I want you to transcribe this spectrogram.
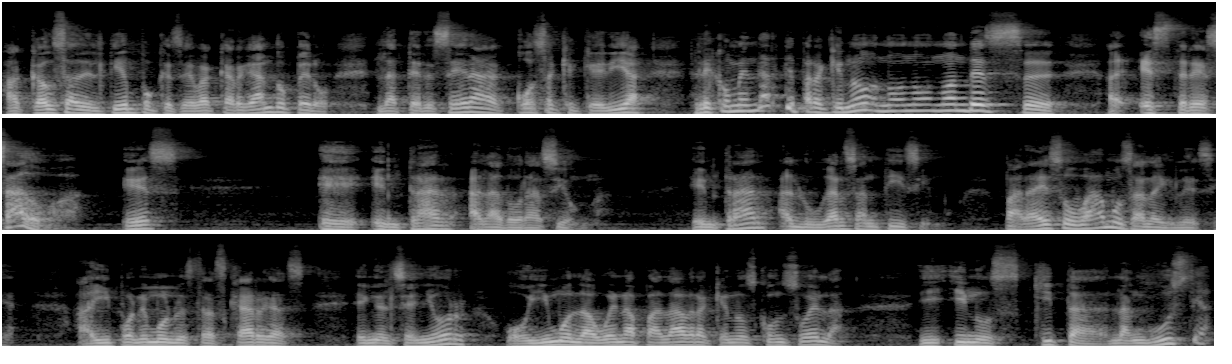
a causa del tiempo que se va cargando, pero la tercera cosa que quería recomendarte para que no, no, no, no andes eh, estresado es eh, entrar a la adoración, entrar al lugar santísimo. Para eso vamos a la iglesia. Ahí ponemos nuestras cargas en el Señor, oímos la buena palabra que nos consuela y, nos quita la angustia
